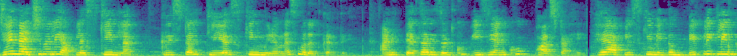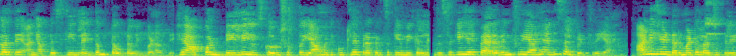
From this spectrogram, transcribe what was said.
जे नॅचरली आपल्या स्किनला क्रिस्टल क्लिअर स्किन मिळवण्यास मदत करते. आणि त्याचा रिझल्ट खूप इझी आणि खूप फास्ट आहे. हे आपली स्किन एकदम डीपली क्लीन करते आणि आपल्या स्किनला एकदम टवटवीत बनवते. हे आपण डेली यूज करू शकतो यामध्ये कुठल्याही प्रकारचं केमिकल नाही. जसं की हे पॅराबिन फ्री आहे आणि सल्फेट फ्री आहे. आणि हे डर्मॅटोलॉजिकली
